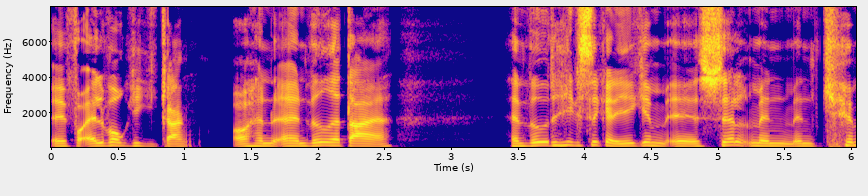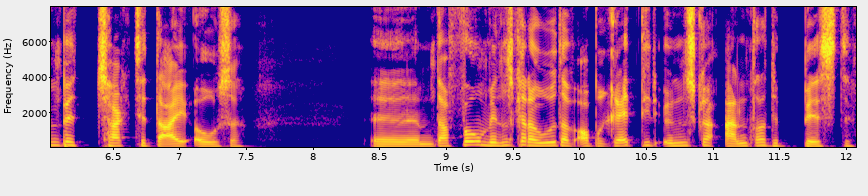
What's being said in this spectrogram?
øh, for alvor gik i gang. Og han, han ved, at der er... Han ved det helt sikkert ikke øh, selv, men, men kæmpe tak til dig, Osa. Øh, der er få mennesker derude, der oprigtigt ønsker andre det bedste.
